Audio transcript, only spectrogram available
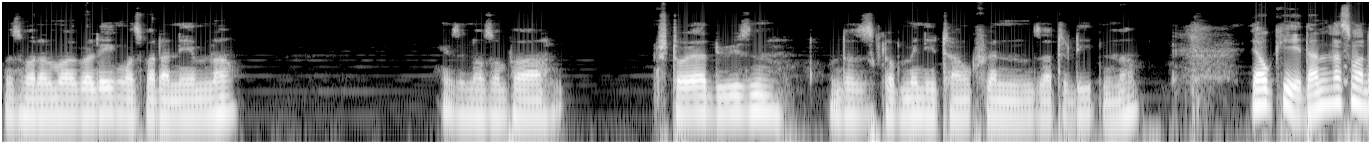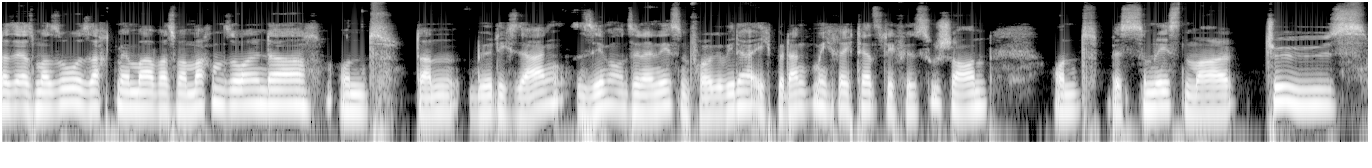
Müssen wir dann mal überlegen, was wir da nehmen, ne? Hier sind noch so ein paar Steuerdüsen und das ist, glaube ich, Mini-Tank für einen Satelliten, ne? Ja, okay, dann lassen wir das erstmal so. Sagt mir mal, was wir machen sollen da. Und dann würde ich sagen, sehen wir uns in der nächsten Folge wieder. Ich bedanke mich recht herzlich fürs Zuschauen und bis zum nächsten Mal. Tschüss.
